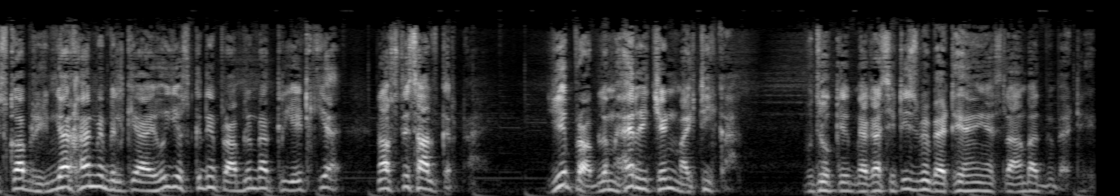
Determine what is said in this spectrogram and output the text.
جس کو آپ رحیم یار خان میں مل کے آئے ہو یہ اس نے پرابلم نہ کریٹ کیا نہ اس نے سالو کرنا ہے۔ یہ پرابلم ہے ریچ اینڈ مائٹی کا۔ وہ جو کہ میگا سٹیز میں بیٹھے ہیں یا اسلام آباد میں بیٹھے ہیں۔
